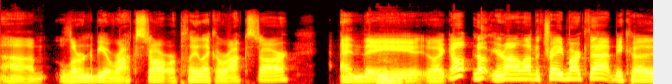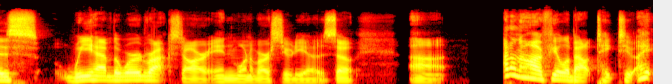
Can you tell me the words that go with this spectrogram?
um, learn to be a rock star or play like a rock star. And they are like, oh no, you're not allowed to trademark that because we have the word rock star in one of our studios. So uh, I don't know how I feel about Take Two. I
